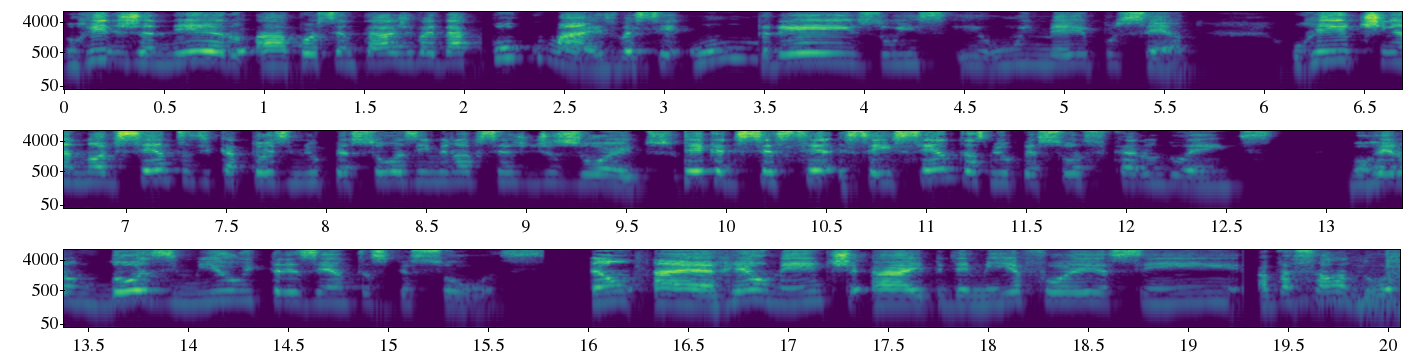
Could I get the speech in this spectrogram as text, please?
No Rio de Janeiro, a porcentagem vai dar pouco mais, vai ser 1,3%, 1,5%. O Rio tinha 914 mil pessoas em 1918. Cerca de 600 mil pessoas ficaram doentes. Morreram 12.300 pessoas. Então, é, realmente, a epidemia foi, assim, avassaladora.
